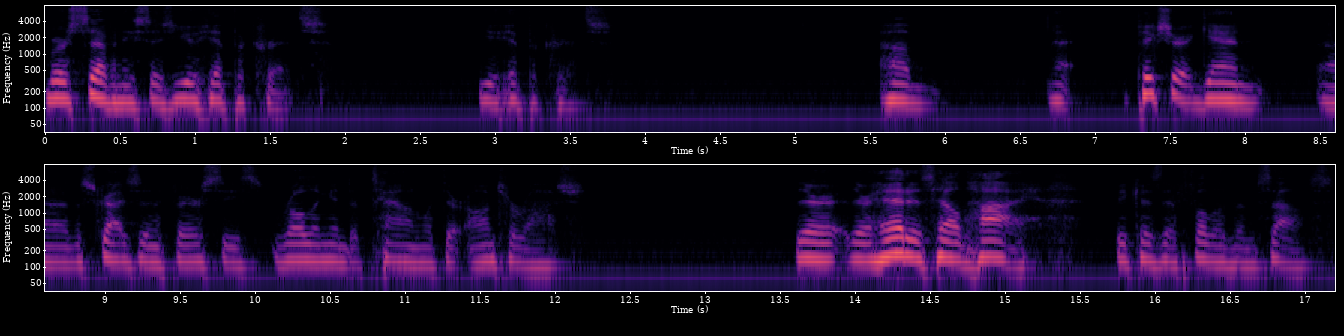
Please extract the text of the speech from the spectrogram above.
Verse 7, he says, You hypocrites. You hypocrites. Um, picture again uh, the scribes and the Pharisees rolling into town with their entourage. Their, their head is held high because they're full of themselves.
